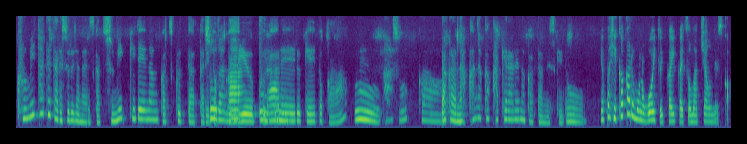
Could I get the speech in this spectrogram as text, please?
組み立てたりするじゃないですか。積み木でなんか作ってあったりとか、ね。いうプラレール系とか、うん。あ、そっか。だからなかなかかけられなかったんですけど、やっぱ引っかかるものが多いと一回一回染まっちゃうんですか？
